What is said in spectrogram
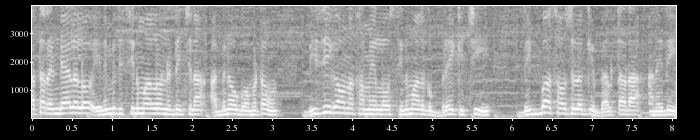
గత రెండేళ్ళలో ఎనిమిది సినిమాల్లో నటించిన అభినవ్ గోమటం బిజీగా ఉన్న సమయంలో సినిమాలకు బ్రేక్ ఇచ్చి బిగ్ బాస్ హౌస్లోకి వెళ్తాడా అనేది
